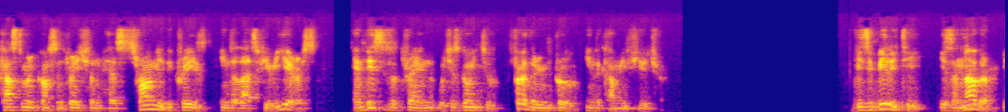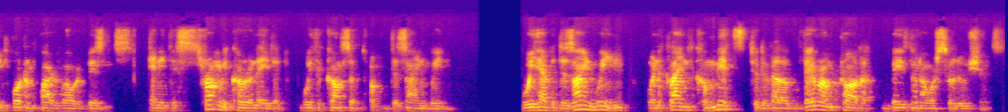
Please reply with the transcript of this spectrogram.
customer concentration has strongly decreased in the last few years, and this is a trend which is going to further improve in the coming future. Visibility is another important part of our business, and it is strongly correlated with the concept of design win. We have a design win when a client commits to develop their own product based on our solutions.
